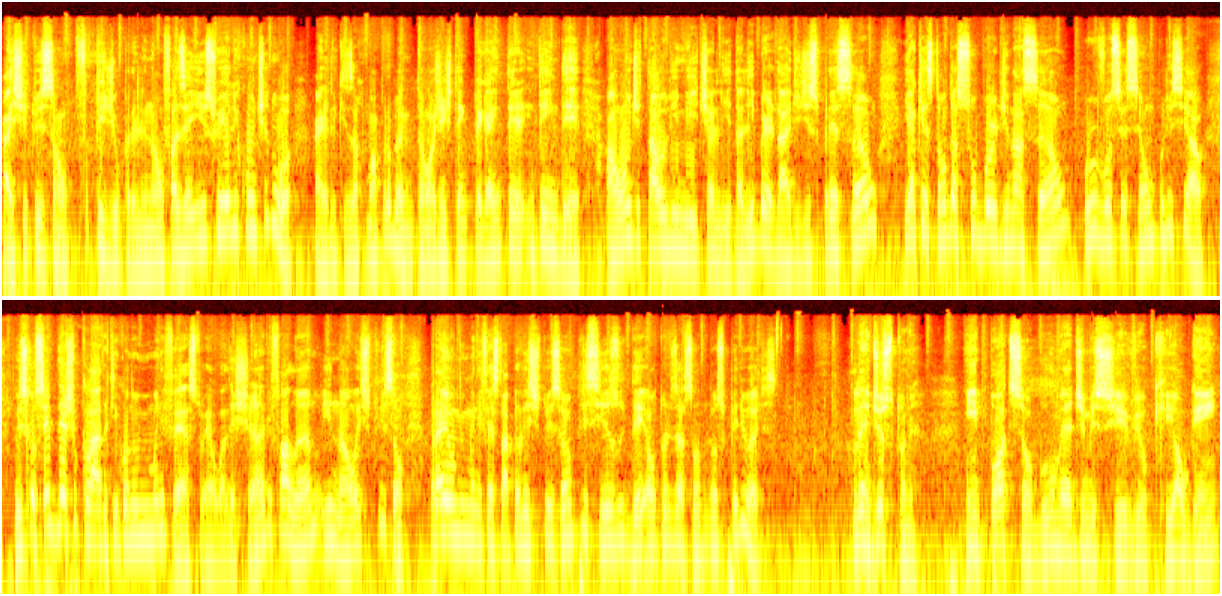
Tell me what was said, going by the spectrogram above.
a instituição pediu para ele não fazer isso e ele continuou. Aí ele quis arrumar problema. Então a gente tem que pegar entender aonde está o limite ali da liberdade de expressão e a questão da subordinação por você ser um policial. Por isso que eu sempre deixo claro aqui quando eu me manifesto. É o Alexandre falando e não a instituição. Para eu me manifestar pela instituição, eu preciso de autorização dos meus superiores. Além disso, Tony, em hipótese alguma é admissível que alguém,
